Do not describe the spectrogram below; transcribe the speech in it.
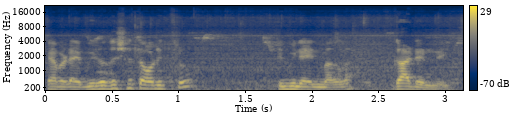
ক্যামেরায় বিনোদের সাথে অরিত্র, টিভি নাইন বাংলা গার্ডেন রিচ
